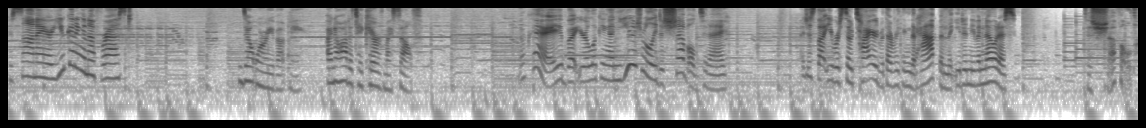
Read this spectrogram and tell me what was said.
Kasane, are you getting enough rest? Don't worry about me. I know how to take care of myself. Okay, but you're looking unusually disheveled today. I just thought you were so tired with everything that happened that you didn't even notice. Disheveled?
